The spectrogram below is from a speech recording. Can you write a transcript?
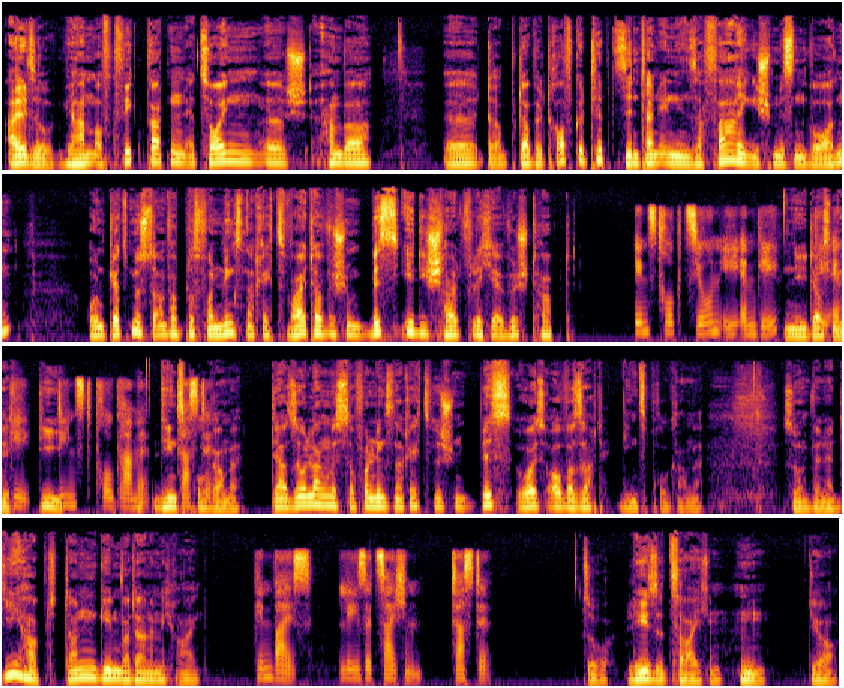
Also, wir haben auf Quick-Button erzeugen, äh, haben wir äh, do- doppelt drauf getippt, sind dann in den Safari geschmissen worden. Und jetzt müsst ihr einfach bloß von links nach rechts weiterwischen, bis ihr die Schaltfläche erwischt habt. Instruktion EMG. Nee, das DMG. nicht. Die Dienstprogramme. Taste. Dienstprogramme. Da, so lange müsst ihr von links nach rechts wischen, bis VoiceOver sagt Dienstprogramme. So, und wenn ihr die habt, dann gehen wir da nämlich rein. Hinweis. Lesezeichen. Taste. So, Lesezeichen. Hm, ja,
